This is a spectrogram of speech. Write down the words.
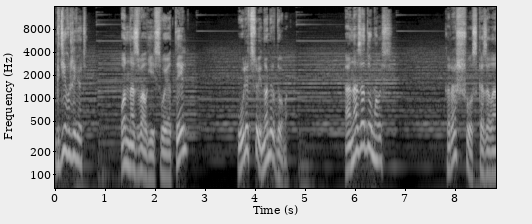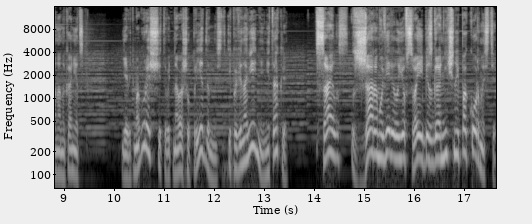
Где вы живете? Он назвал ей свой отель, улицу и номер дома. Она задумалась. «Хорошо», — сказала она наконец, — «я ведь могу рассчитывать на вашу преданность и повиновение, не так ли?» Сайлос с жаром уверил ее в своей безграничной покорности.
